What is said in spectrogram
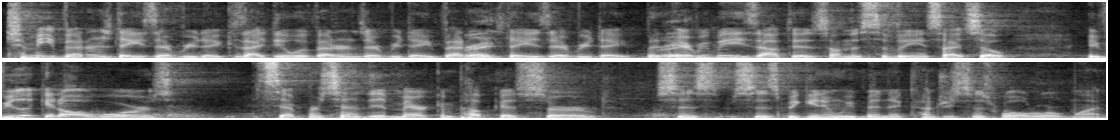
to me, Veterans Day is every day because I deal with veterans every day. Veterans Right. Day is every day, but Right. everybody's out there that's on the civilian side. So, if you look at all wars, seven percent of the American public has served since since the beginning we've been in the country since World War One.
